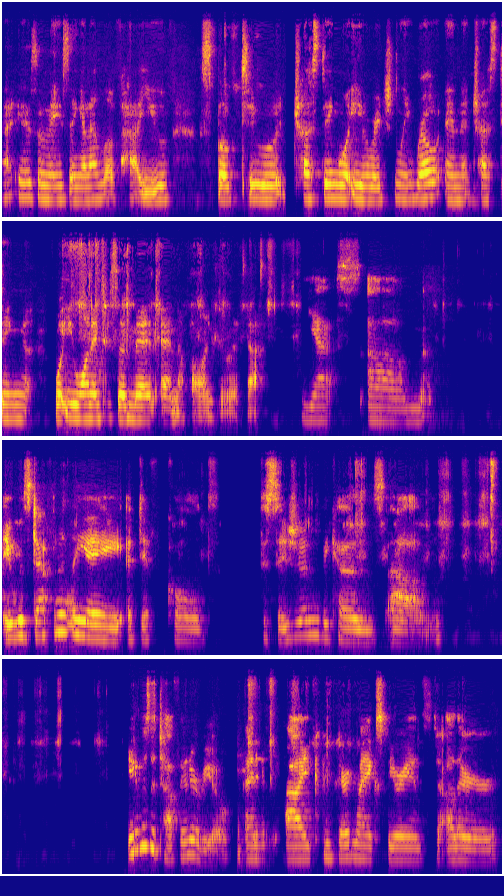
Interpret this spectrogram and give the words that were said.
That is amazing. And I love how you spoke to trusting what you originally wrote and trusting what you wanted to submit and following through with that. Yes. Um, it was definitely a, a difficult decision because um, it was a tough interview. And it, I compared my experience to other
